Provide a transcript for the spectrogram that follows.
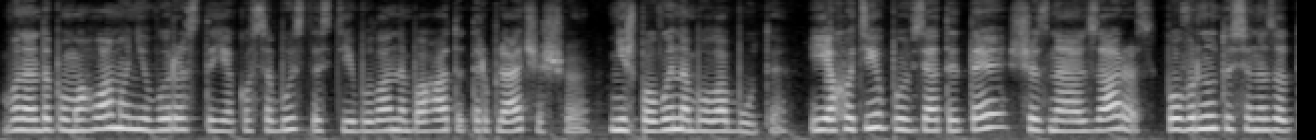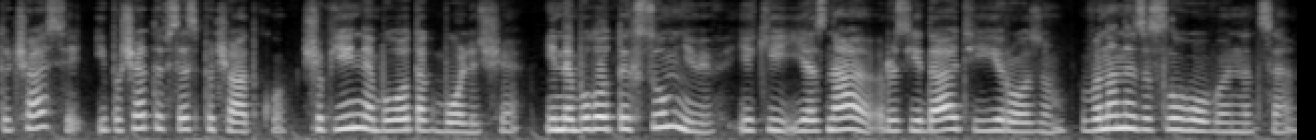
Вона допомогла мені вирости як особистості і була набагато терплячішою, ніж повинна була бути. І я хотів би взяти те, що знаю зараз, повернутися назад у часі і почати все спочатку, щоб їй не було так боляче. І не було тих сумнівів, які, я знаю, роз'їдають її розум. Вона не заслуговує на це.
